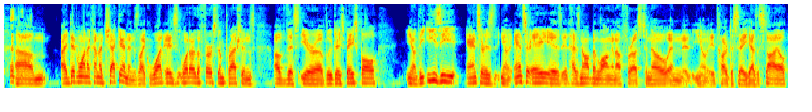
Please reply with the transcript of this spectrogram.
um, I did want to kind of check in and it's like, what is, what are the first impressions of this era of Blue Jays baseball? You know, the easy answer is, you know, answer A is it has not been long enough for us to know, and it, you know, it's hard to say he has a style.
